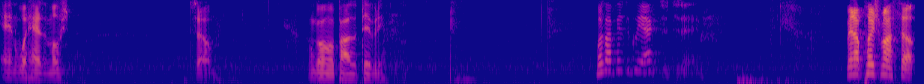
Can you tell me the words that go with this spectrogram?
and what has emotion. So, I'm going with positivity. Was I physically active today? Man, I pushed myself.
